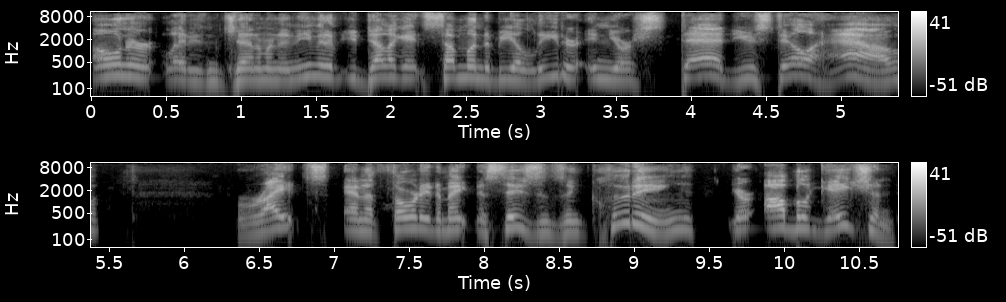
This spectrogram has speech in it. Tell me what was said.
owner, ladies and gentlemen. And even if you delegate someone to be a leader in your stead, you still have rights and authority to make decisions, including your obligation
